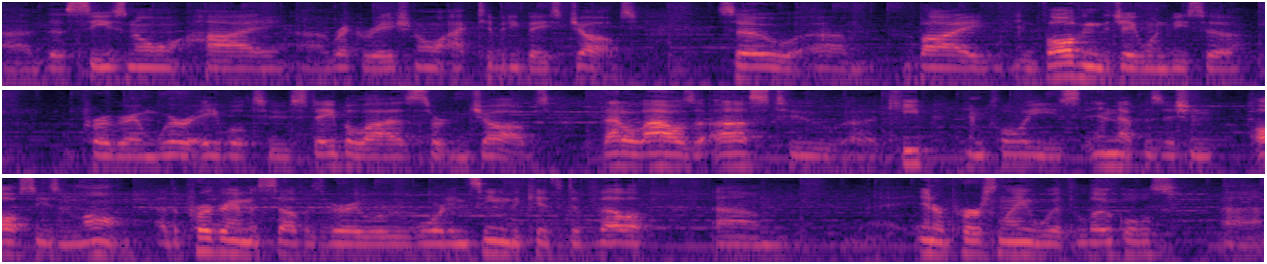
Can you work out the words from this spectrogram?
uh, the seasonal, high, uh, recreational, activity-based jobs. So um, by involving the J1 visa program, we're able to stabilize certain jobs. That allows us to uh, keep employees in that position all season long. Uh, the program itself is very rewarding, seeing the kids develop um, interpersonally with locals uh,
